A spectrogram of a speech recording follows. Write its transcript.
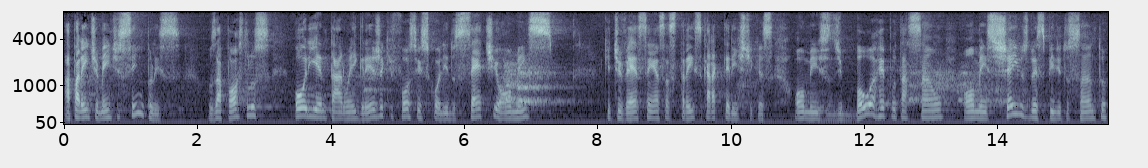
aparentemente simples, os apóstolos orientaram a igreja que fossem escolhidos sete homens que tivessem essas três características: homens de boa reputação, homens cheios do Espírito Santo,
